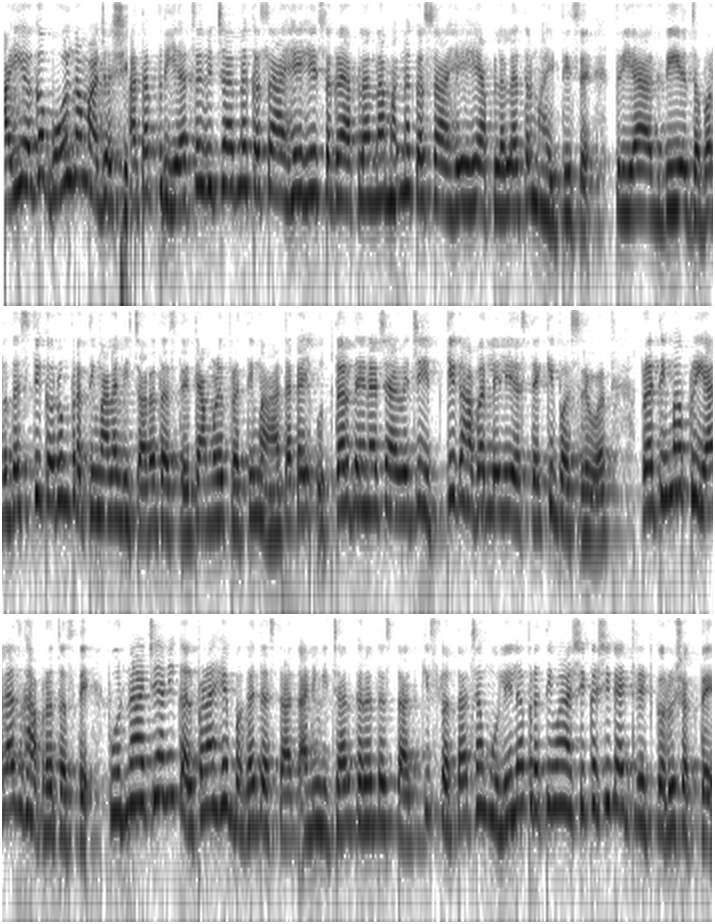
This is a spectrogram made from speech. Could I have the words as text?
आई अगं बोल ना माझ्याशी. आता आता प्रियाचं विचारणं कसं आहे हे सगळं आपल्याला म्हणणं कसं आहे हे आपल्याला तर माहितीच आहे. प्रिया अगदी जबरदस्ती करून प्रतिमाला विचारत असते. त्यामुळे प्रतिमा आता काही उत्तर देण्याच्या ऐवजी इतकी घाबरलेली असते की बस रेवत प्रतिमा प्रियालाच घाबरत असते. पूर्णाजी आणि कल्पना हे बघत असतात आणि विचार करत असतात की स्वतःच्या मुलीला प्रतिमा अशी कशी काय ट्रीट करू शकते?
